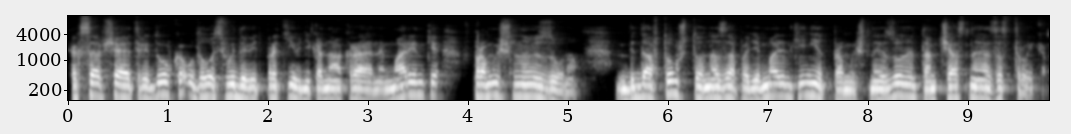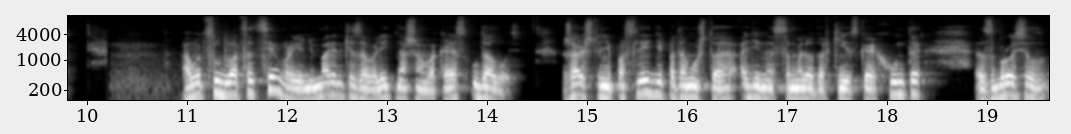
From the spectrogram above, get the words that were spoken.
Как сообщает рядовка, удалось выдавить противника на окраины Маринки в промышленную зону. Беда в том, что на западе Маринки нет промышленной зоны, там частная застройка. А вот Су-27 в районе Маринки завалить нашим ВКС удалось. Жаль, что не последний, потому что один из самолетов киевской хунты сбросил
